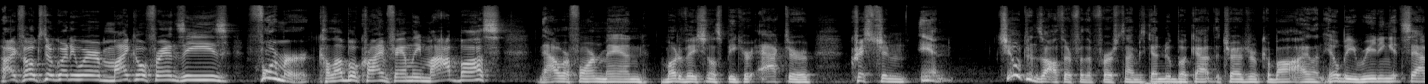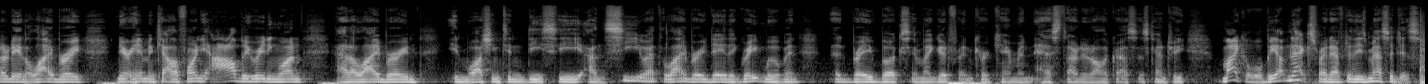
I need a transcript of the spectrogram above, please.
All right, folks, don't go anywhere. Michael Franzese, former Colombo crime family mob boss, now reformed man, motivational speaker, actor, Christian, and children's author for the first time. He's got a new book out, The Treasure of Cabal Island. He'll be reading it Saturday at a library near him in California. I'll be reading one at a library in Washington, D.C. on See You at the Library Day, the great movement that Brave Books and my good friend Kirk Cameron has started all across this country. Michael will be up next right after these messages.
